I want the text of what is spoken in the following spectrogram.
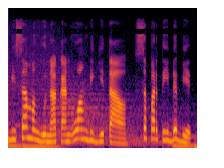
bisa menggunakan uang digital seperti debit.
